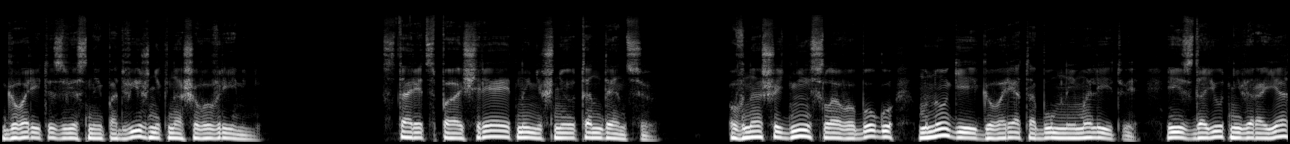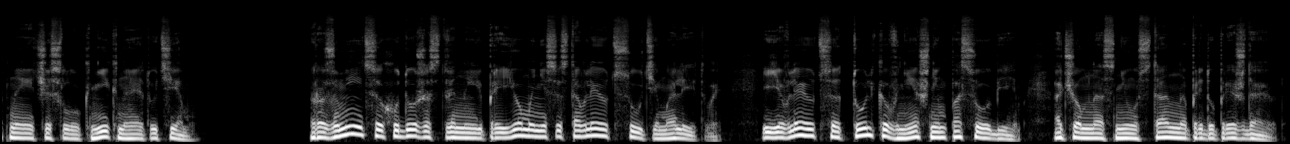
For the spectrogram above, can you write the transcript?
говорит известный подвижник нашего времени. Старец поощряет нынешнюю тенденцию. В наши дни, слава Богу, многие говорят об умной молитве и издают невероятное число книг на эту тему. Разумеется, художественные приемы не составляют сути молитвы и являются только внешним пособием, о чем нас неустанно предупреждают.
